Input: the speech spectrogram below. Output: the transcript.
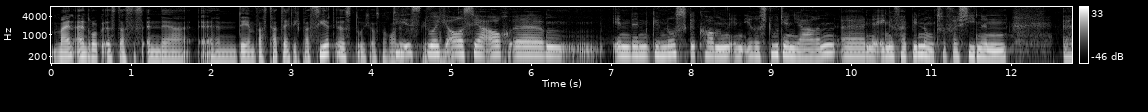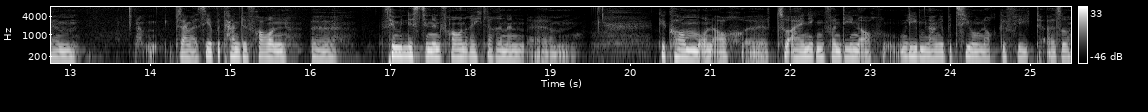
mein Eindruck ist, dass es in der in dem, was tatsächlich passiert ist, durchaus eine Rolle Die ist durchaus haben. ja auch ähm, in den Genuss gekommen, in ihre Studienjahren äh, eine enge Verbindung zu verschiedenen, ähm, sagen wir, sehr bekannte Frauen, äh, Feministinnen, Frauenrechtlerinnen ähm, gekommen und auch äh, zu einigen von denen auch lebenlange Beziehungen noch gepflegt. Also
